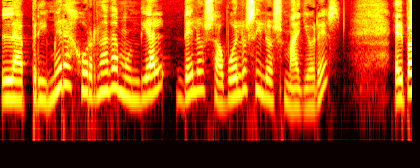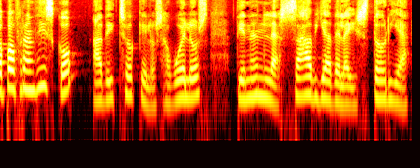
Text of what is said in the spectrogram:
la primera jornada mundial de los abuelos y los mayores. El Papa Francisco ha dicho que los abuelos tienen la savia de la historia,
